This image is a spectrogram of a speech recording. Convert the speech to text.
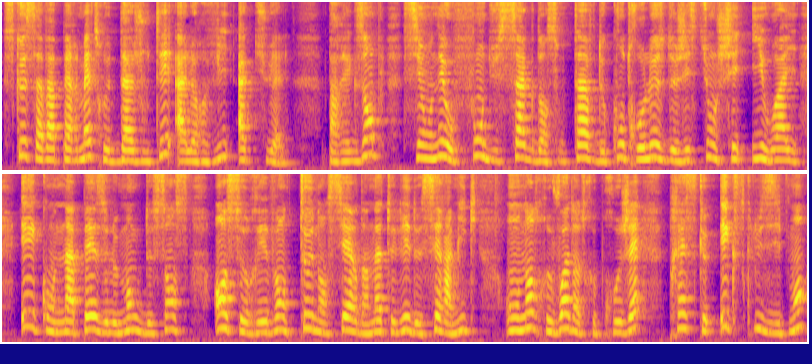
ce que ça va permettre d'ajouter à leur vie actuelle. Par exemple, si on est au fond du sac dans son taf de contrôleuse de gestion chez EY et qu'on apaise le manque de sens en se rêvant tenancière d'un atelier de céramique, on entrevoit notre projet presque exclusivement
